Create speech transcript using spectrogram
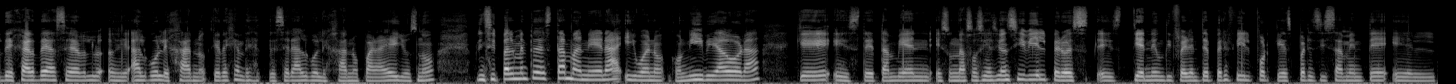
dejar de hacer eh, algo lejano, que dejen de, de, ser algo lejano para ellos, ¿no? Principalmente de esta manera y bueno, con IBI ahora, que este también es una asociación civil, pero es, tiene un diferente perfil porque es precisamente el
